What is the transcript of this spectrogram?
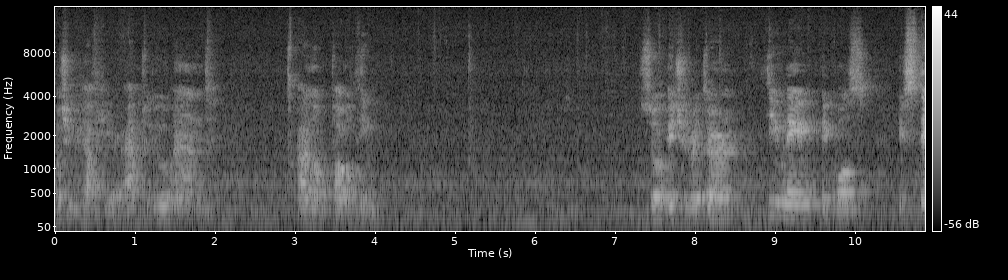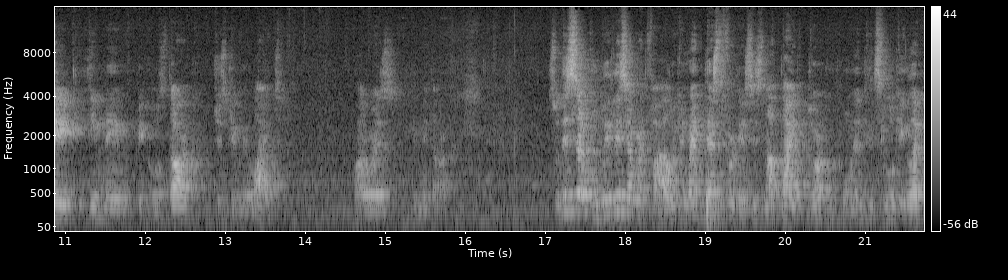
what should we have here? App to do and I don't know toggle theme. So it should return theme name equals, if state theme name equals dark, just give me light, otherwise give me dark. So this is a completely separate file. We can write test for this. It's not tied to our component. It's looking like,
